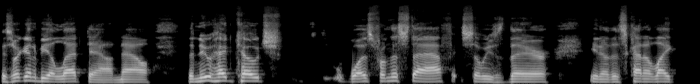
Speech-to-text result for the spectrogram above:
is there going to be a letdown? Now, the new head coach was from the staff, so he's there. You know, this kind of like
